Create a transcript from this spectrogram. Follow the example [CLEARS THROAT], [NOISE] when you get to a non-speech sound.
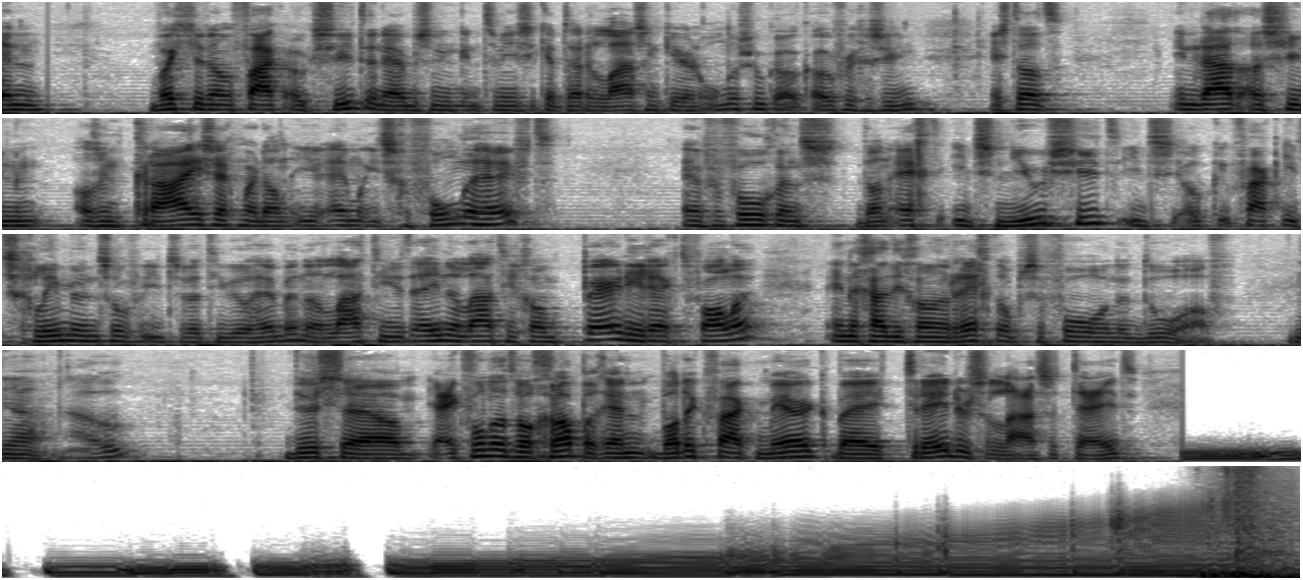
En wat je dan vaak ook ziet, en daar hebben ze, tenminste, ik heb daar laatst een keer een onderzoek ook over gezien, is dat inderdaad als je een, als een kraai zeg maar dan eenmaal iets gevonden heeft en vervolgens dan echt iets nieuws ziet, iets, ook vaak iets glimmends of iets wat hij wil hebben, dan laat hij het ene laat hij gewoon per direct vallen en dan gaat hij gewoon recht op zijn volgende doel af. Ja. Nou, Dus eh, ja, ik vond dat wel grappig. En wat ik vaak merk bij traders de laatste tijd.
